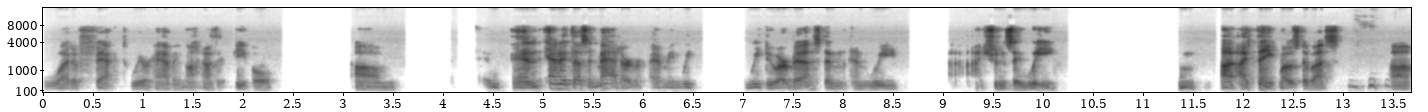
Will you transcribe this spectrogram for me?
what effect we're having on other people. Um, and and it doesn't matter. I mean, we we do our best, and and we I shouldn't say we. I, I think most of us uh,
